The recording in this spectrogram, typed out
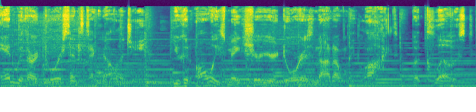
And with our DoorSense technology, you can always make sure your door is not only locked, but closed.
